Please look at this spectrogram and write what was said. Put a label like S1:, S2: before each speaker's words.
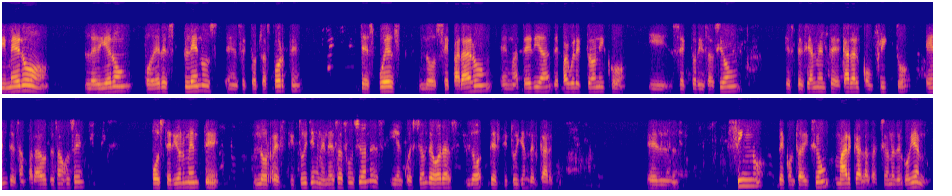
S1: Primero le dieron poderes plenos en el sector transporte, después los separaron en materia de pago electrónico y sectorización, especialmente de cara al conflicto en Desamparados de San José. Posteriormente lo restituyen en esas funciones y en cuestión de horas lo destituyen del cargo. El signo de contradicción marca las acciones del gobierno.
